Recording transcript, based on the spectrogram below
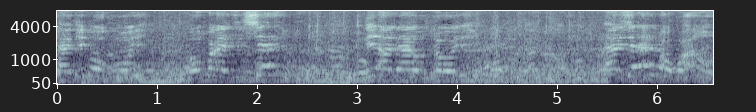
Àìfọ̀ yìí, ẹ̀kímọ̀kùn yìí, ọ̀pá ẹ̀ ti ṣe ní alẹ́ odò yìí. Ẹ ṣe é rọ̀ wá hàn.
